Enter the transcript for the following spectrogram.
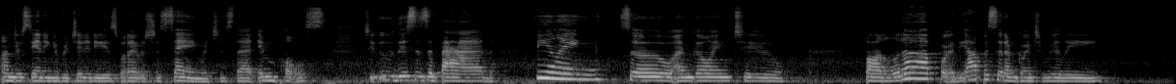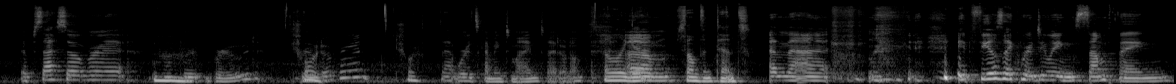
understanding of rigidity is what I was just saying, which is that impulse to, ooh, this is a bad feeling, so I'm going to bottle it up, or the opposite, I'm going to really obsess over it, bro- brood, Sure. brood over it. Sure. That word's coming to mind. I don't know. I like Um, it. Sounds intense. and that it feels like we're doing something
